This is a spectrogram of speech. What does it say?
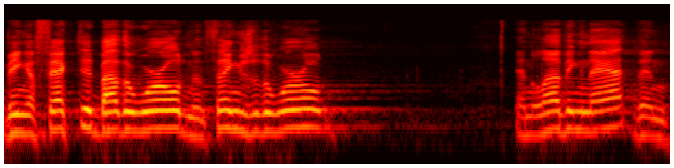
being affected by the world and the things of the world, and loving that, then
